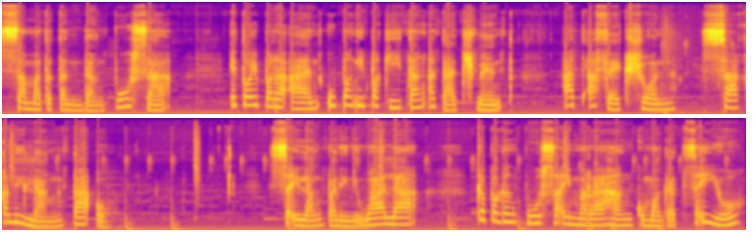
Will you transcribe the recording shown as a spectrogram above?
Sa matatandang pusa, ito ay paraan upang ipakitang attachment at affection sa kanilang tao. Sa ilang paniniwala, kapag ang pusa ay marahang kumagat sa iyo,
